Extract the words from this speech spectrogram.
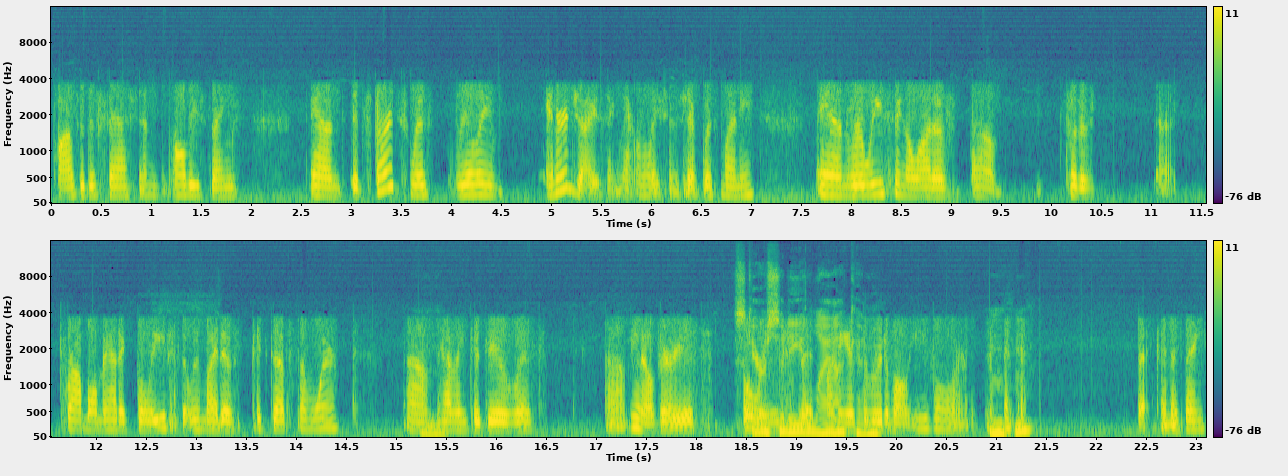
positive fashion, all these things. And it starts with really energizing that relationship with money and releasing a lot of uh, sort of uh, problematic beliefs that we might have picked up somewhere, um, mm-hmm. having to do with, um, you know, various scarcity, that lack, money is the root of all evil, or mm-hmm. that kind of thing.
